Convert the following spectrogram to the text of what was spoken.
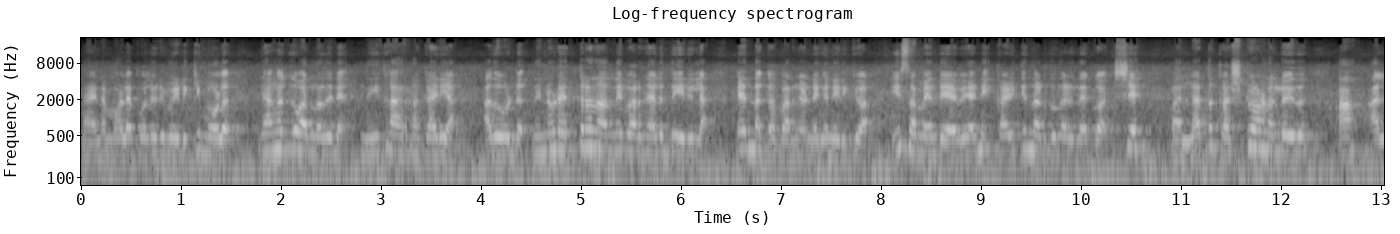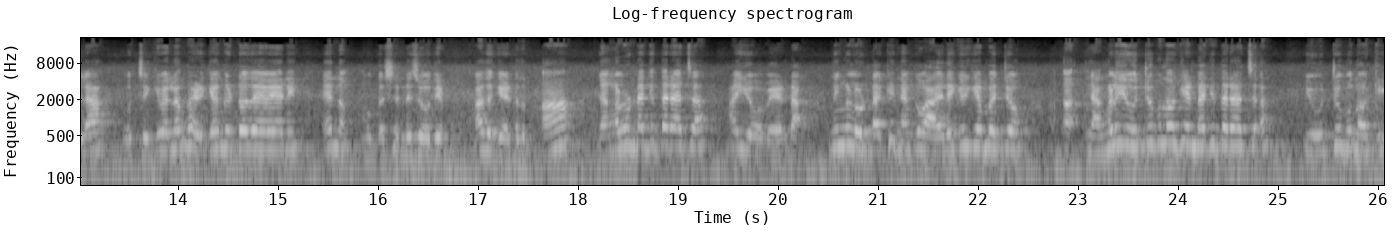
നയനമോളെ പോലെ ഒരു മിടുക്കി മോൾ ഞങ്ങൾക്ക് വന്നതിന് നീ കാരണക്കാരിയാ. അതുകൊണ്ട് നിന്നോട് എത്ര നന്ദി പറഞ്ഞാലും തീരില്ല എന്നൊക്കെ പറഞ്ഞുകൊണ്ട് ഇങ്ങനെ ഇരിക്കുക ഈ സമയം ദേവയാനി കഴിക്കുന്നിടത്ത് എഴുന്നേക്കുക ഷേ വല്ലാത്ത കഷ്ടമാണല്ലോ ഇത്. ആ അല്ല ഉച്ചയ്ക്ക് വല്ലതും കഴിക്കാൻ കിട്ടുമോ ദേവയാനി? എന്നും മുത്തശ്ശന്റെ ചോദ്യം. അത് കേട്ടതും ആ ഞങ്ങൾ ഉണ്ടാക്കി തരാച്ചാ. അയ്യോ വേണ്ട. നിങ്ങൾ ഉണ്ടാക്കി ഞങ്ങൾക്ക് വായിലേക്ക് വയ്ക്കാൻ പറ്റുമോ ഞങ്ങൾ യൂട്യൂബ് നോക്കി ഉണ്ടാക്കി തരാച്ച യൂട്യൂബ് നോക്കി.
